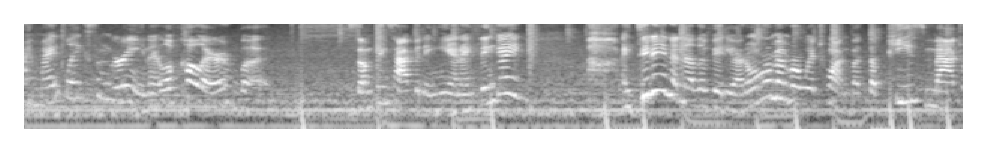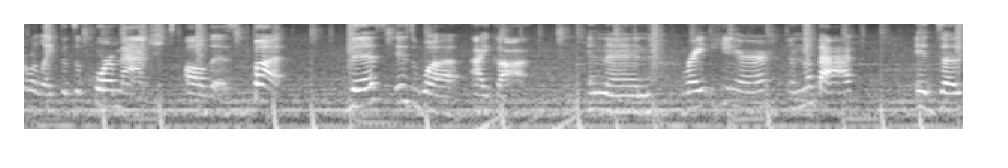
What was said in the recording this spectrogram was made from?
I might like some green. I love color, but something's happening here. And I think I, I did it in another video. I don't remember which one, but the piece match or like the decor matched all this. But this is what I got. And then right here in the back, it does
